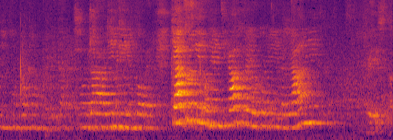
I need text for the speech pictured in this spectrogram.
Un po' che non pubblica, sono già libri un po' vecchi. Che altro ti ho dimenticato tra gli autori italiani? Questa.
